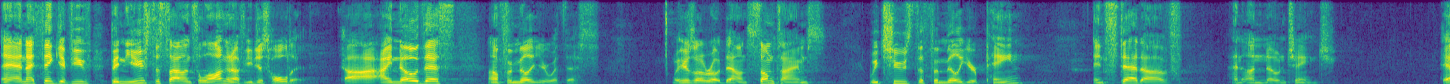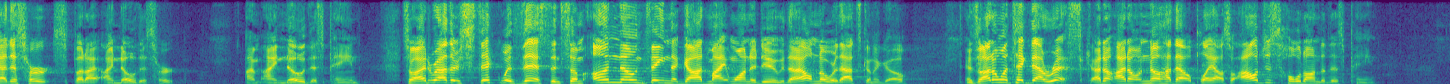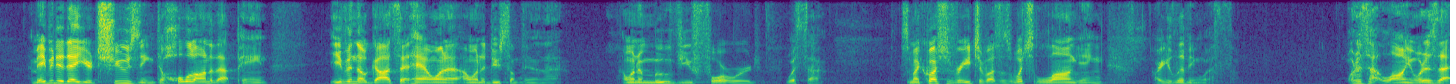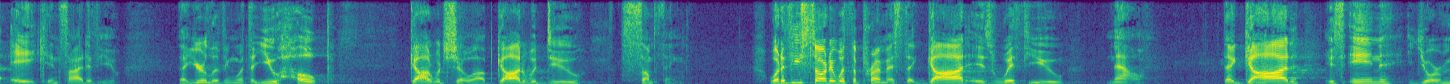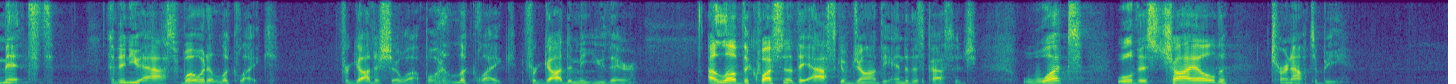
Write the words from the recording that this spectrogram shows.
And I think if you've been used to silence long enough, you just hold it. I know this, I'm familiar with this. Well, here's what I wrote down. Sometimes we choose the familiar pain instead of an unknown change. Yeah, this hurts, but I, I know this hurt. I'm, I know this pain. So I'd rather stick with this than some unknown thing that God might want to do that I don't know where that's going to go. And so I don't want to take that risk. I don't, I don't know how that will play out. So I'll just hold on to this pain. And maybe today you're choosing to hold on to that pain, even though God said, hey, I want to I wanna do something to that. I want to move you forward with that. So, my question for each of us is which longing are you living with? What is that longing? What is that ache inside of you that you're living with that you hope God would show up, God would do something? What if you started with the premise that God is with you now? That God is in your midst. And then you ask, what would it look like for God to show up? What would it look like for God to meet you there? I love the question that they ask of John at the end of this passage What will this child turn out to be?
